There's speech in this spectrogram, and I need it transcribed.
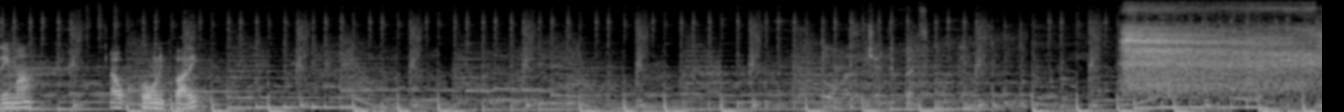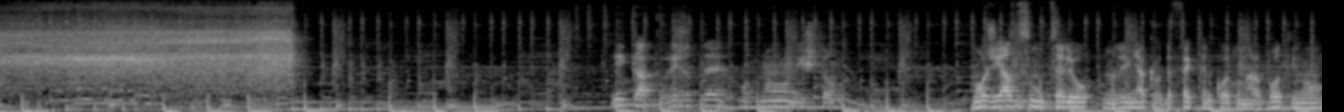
Да има алкохолни пари. Дуваме за 4-5 секунди. И както виждате, отново нищо. Може и аз да съм оцелил нали, някакъв дефектен, който не работи, но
